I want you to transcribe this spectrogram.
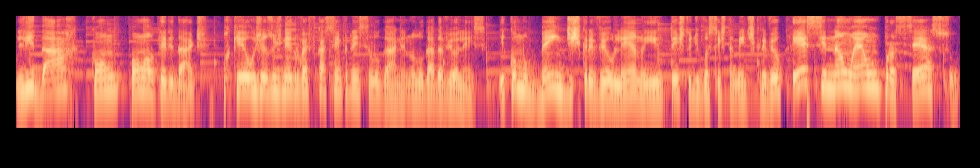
lidar com, com alteridade. Porque o Jesus negro vai ficar sempre nesse lugar, né? No lugar da violência. E como bem descreveu Leno e o texto de vocês também descreveu, esse não é um processo,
